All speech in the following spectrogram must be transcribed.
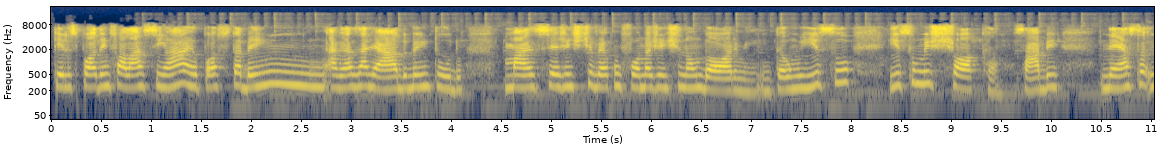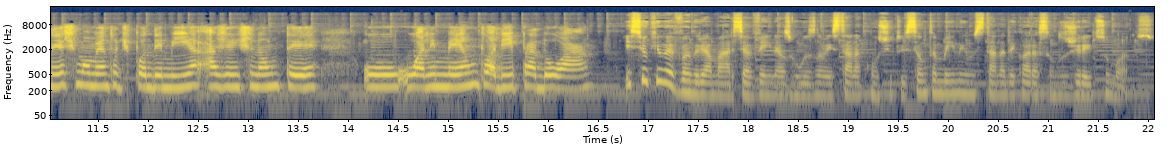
que eles podem falar assim: ah, eu posso estar bem agasalhado, bem tudo, mas se a gente tiver com fome, a gente não dorme. Então isso, isso me choca, sabe? nessa, neste momento de pandemia, a gente não ter o, o alimento ali para doar. E se o que o Evandro e a Márcia veem nas ruas não está na Constituição, também não está na Declaração dos Direitos Humanos?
